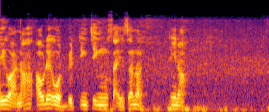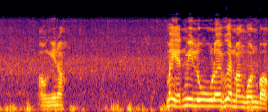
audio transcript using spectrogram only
ดีกว่าเนาะเอาไดโอดบิดจริง ๆ ใส่ซะหน่อยนี่เนาะเอางี้เนาะไม่เห็นมีรูเลยเพื่อนบางคนบอก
